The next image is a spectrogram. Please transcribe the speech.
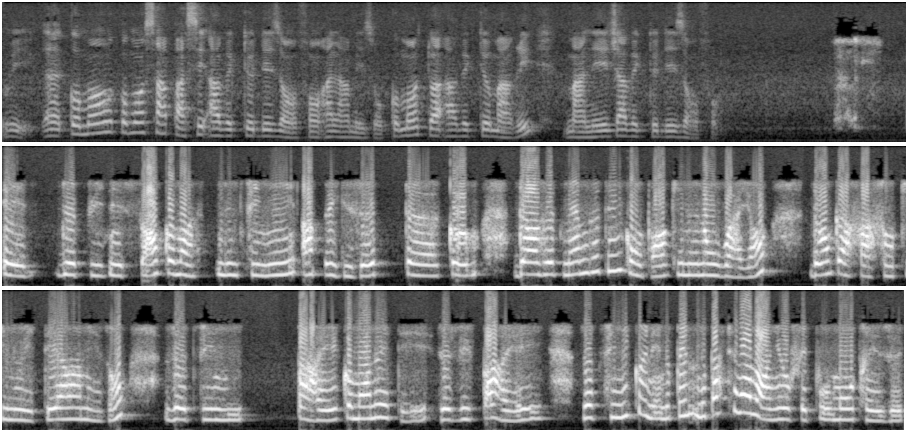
Oui. Euh, comment, comment ça a passé avec tes deux enfants à la maison? Comment toi, avec ton mari, manage avec tes deux enfants? Et depuis naissance, comment nous finissons après que euh, comme dans cette même routine comprend que nous nous voyons, donc la façon qui nous était à la maison, je vis pareil comme on était, je vis pareil, je finis connaître, nous, nous la langue au fait pour montrer, je,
